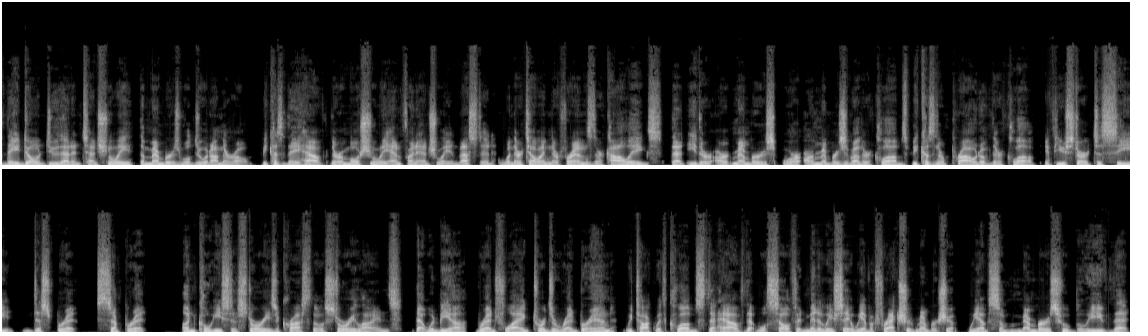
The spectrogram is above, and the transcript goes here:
they don't do that intentionally, the members will do it on their own because they have, they're emotionally and financially invested when they're telling their friends, their colleagues that either aren't members or are members of other clubs because they're proud of their club. If you start to see disparate, separate, uncohesive stories across those storylines, that would be a red flag towards a red brand. We talk with clubs that have, that will self admittedly say we have a fractured membership. We have some members who believe that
